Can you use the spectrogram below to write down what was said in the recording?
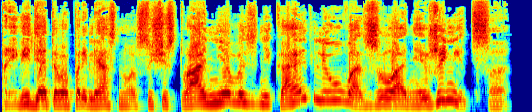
«При виде этого прелестного существа не возникает ли у вас желание жениться?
